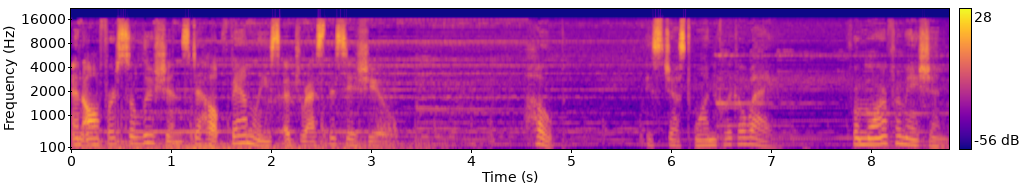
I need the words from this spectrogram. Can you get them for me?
and offer solutions to help families address this issue. Hope is just one click away. For more information,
